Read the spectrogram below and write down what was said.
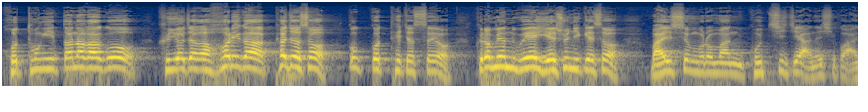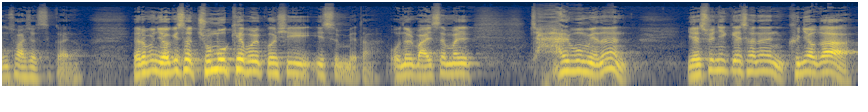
고통이 떠나가고 그 여자가 허리가 펴져서 꿋꿋해졌어요. 그러면 왜 예수님께서 말씀으로만 고치지 않으시고 안수하셨을까요? 여러분 여기서 주목해 볼 것이 있습니다. 오늘 말씀을 잘 보면은 예수님께서는 그녀가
